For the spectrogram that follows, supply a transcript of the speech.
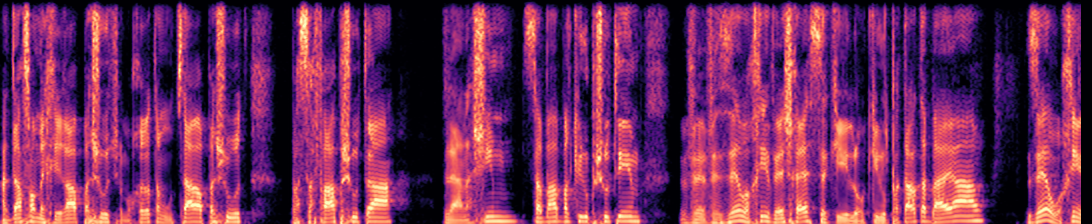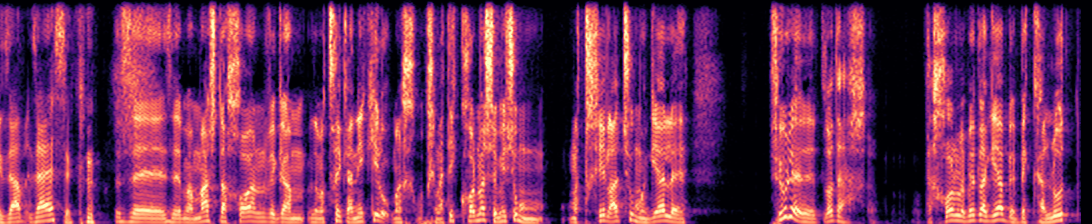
הדף המכירה הפשוט, שמוכר את המוצר הפשוט, בשפה הפשוטה, לאנשים סבבה, כאילו פשוטים, ו- וזהו אחי, ויש לך עסק כאילו, כאילו פתרת בעיה, זהו אחי זה, זה העסק. זה, זה ממש נכון וגם זה מצחיק אני כאילו מבחינתי כל מה שמישהו מתחיל עד שהוא מגיע ל... אפילו ל... לא יודע אתה יכול באמת להגיע בקלות,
